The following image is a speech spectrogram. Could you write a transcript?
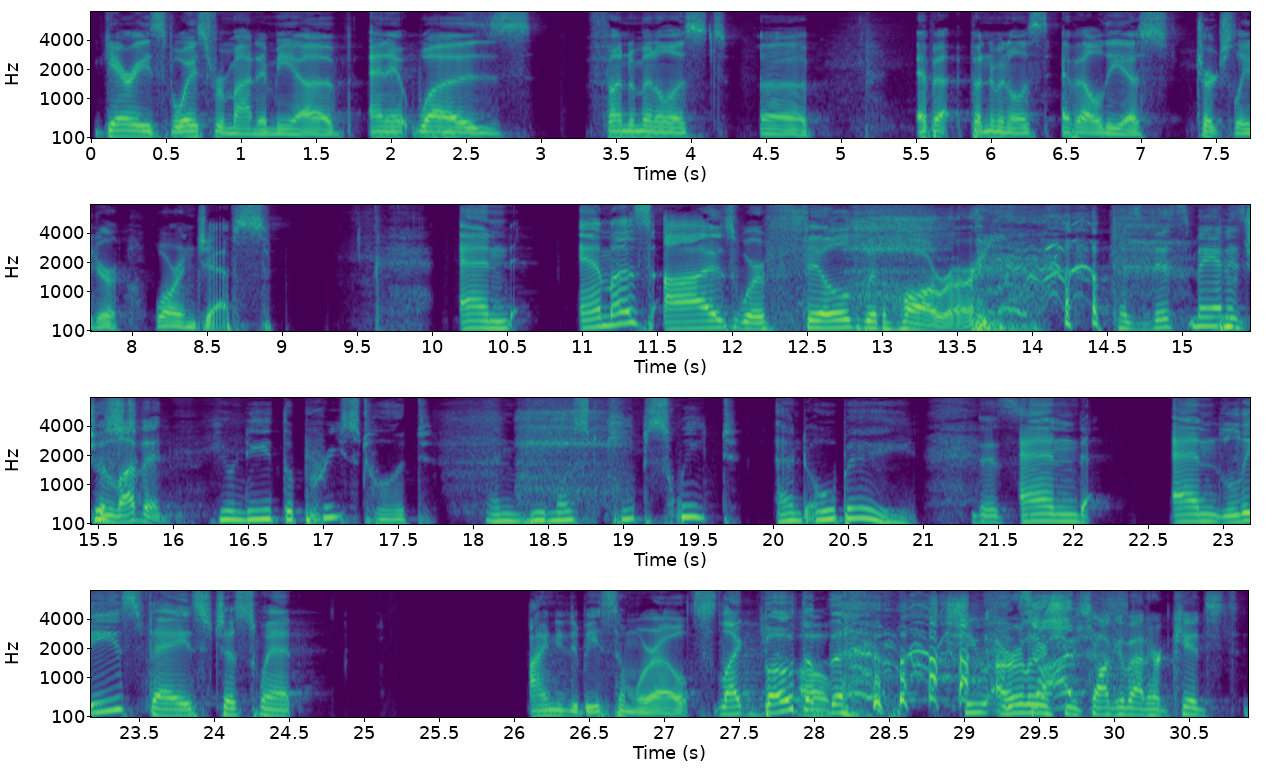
Gary's voice reminded me of, and it was fundamentalist, uh, F- fundamentalist FLDS church leader Warren Jeffs. And Emma's eyes were filled with horror. because this man You is just- beloved. you need the priesthood, and you must keep sweet and obey. This and and Lee's face just went. I need to be somewhere else. Like both Oh. of them. she earlier So she I'm- was talking about her kids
